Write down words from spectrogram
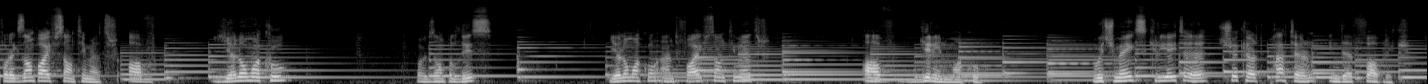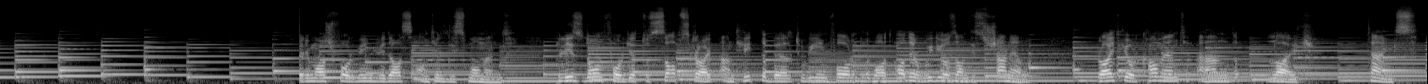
For example, 5 cm of yellow maku, for example this, yellow maku and 5 cm of green maku which makes create a checkered pattern in the fabric. very much for being with us until this moment. Please don't forget to subscribe and hit the bell to be informed about other videos on this channel. Write your comment and like. Thanks.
